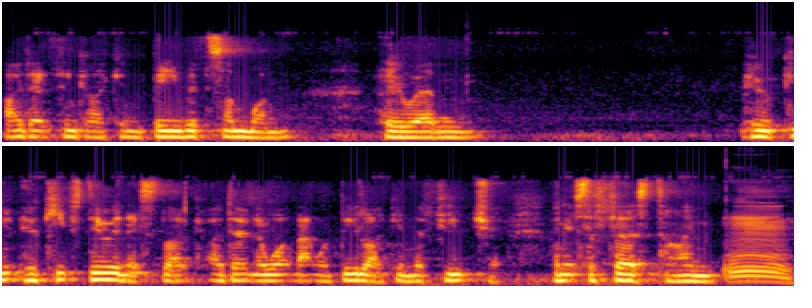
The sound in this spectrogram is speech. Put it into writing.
I don't think I can be with someone who um, who who keeps doing this. Like I don't know what that would be like in the future." And it's the first time mm.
